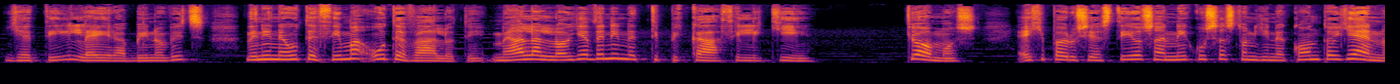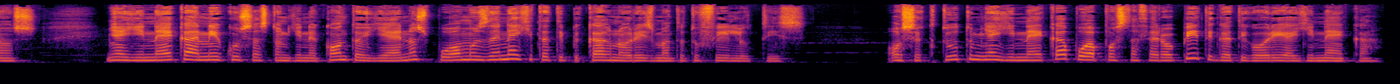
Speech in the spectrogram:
Γιατί, λέει η Ραμπίνοβιτς, δεν είναι ούτε θύμα ούτε βάλωτη. Με άλλα λόγια δεν είναι τυπικά θηλυκή. Κι όμως, έχει παρουσιαστεί ως ανήκουσα στον γυναικών το γένος. Μια γυναίκα ανήκουσα στον γυναικών το γένος που όμως δεν έχει τα τυπικά γνωρίσματα του φίλου της. Ω εκ τούτου μια γυναίκα που αποσταθεροποιεί την κατηγορία γυναίκα.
